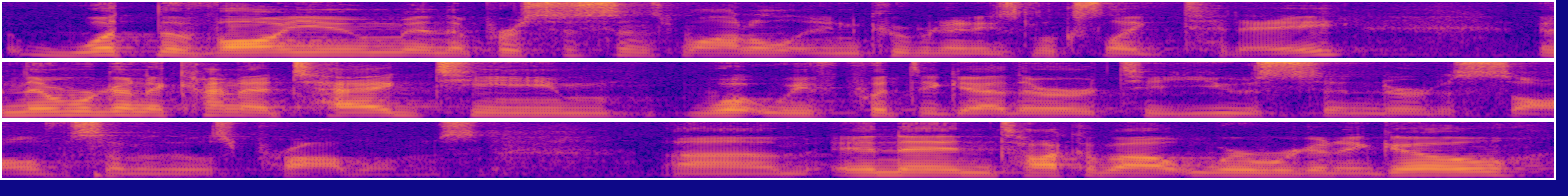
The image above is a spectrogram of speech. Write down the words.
what the volume and the persistence model in Kubernetes looks like today. And then we're going to kind of tag team what we've put together to use Cinder to solve some of those problems. Um, and then talk about where we're going to go,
